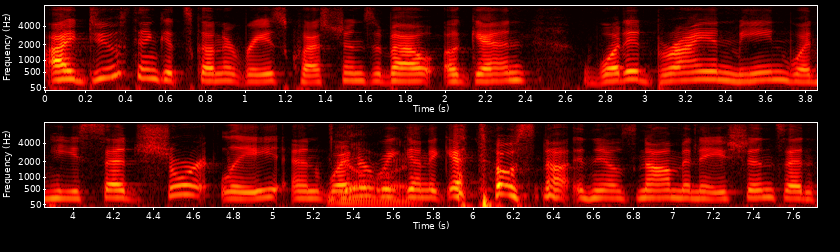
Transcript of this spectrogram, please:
I do think it's going to raise questions about again, what did Brian mean when he he said shortly. And when yeah, are we right. going to get those no- those nominations? And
